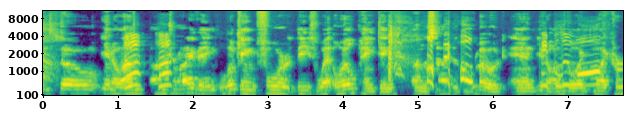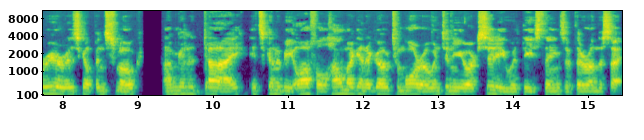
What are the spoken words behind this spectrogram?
And so, you know, I'm, I'm, driving looking for these wet oil paintings on the side of the road, and you know, I'm going. Off. My career is up in smoke, I'm going to die. It's going to be awful. How am I going to go tomorrow into New York City with these things if they're on the side?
